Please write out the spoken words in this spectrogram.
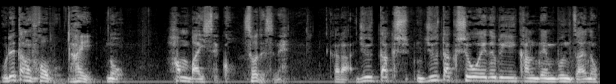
ウレタンフォームの販売施工。そうですね。から住宅、住宅省エネルギー関連分材の、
